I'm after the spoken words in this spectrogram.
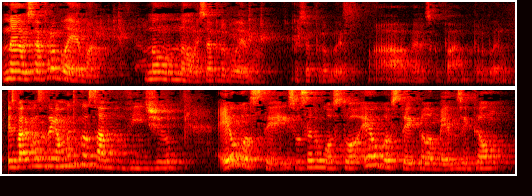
Não, isso é problema. Não, não, isso é problema. Isso é problema. Ah, vai me desculpar, é problema. Espero que você tenha muito gostado do vídeo. Eu gostei. Se você não gostou, eu gostei pelo menos. Então,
